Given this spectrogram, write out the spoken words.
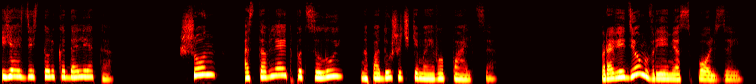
Я здесь только до лета. Шон оставляет поцелуй на подушечке моего пальца. Проведем время с пользой.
